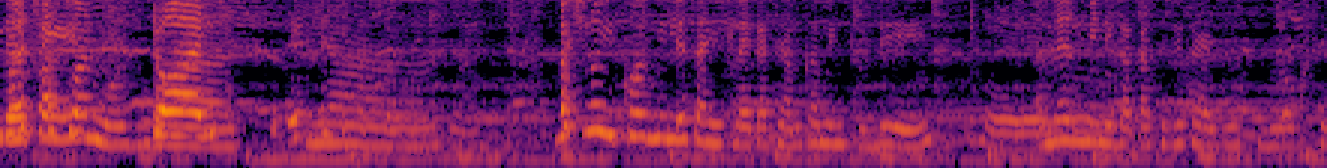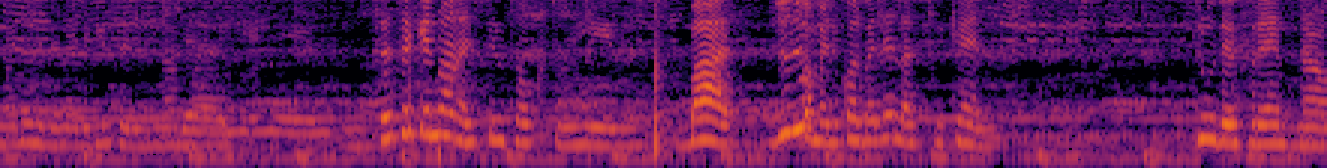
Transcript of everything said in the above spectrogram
The first one was don't Yeah. was. But you know, he called me later. He's like, "Ati, I'm coming today." Yeah, And then me nikakasirika, I just blocked him. I don't even I deleted his number. yeah, yeah, yeah. The second one I still talk to him. But juzi wamenicall by the last weekend through the friend now.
